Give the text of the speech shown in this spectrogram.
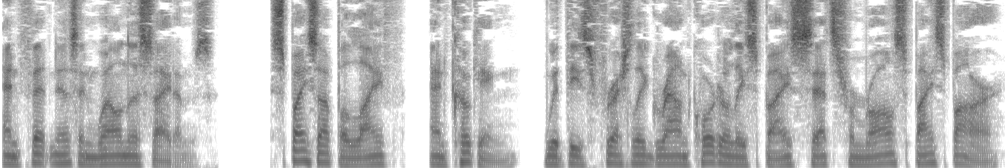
and fitness and wellness items. Spice up a life, and cooking, with these freshly ground quarterly spice sets from Raw Spice Bar,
